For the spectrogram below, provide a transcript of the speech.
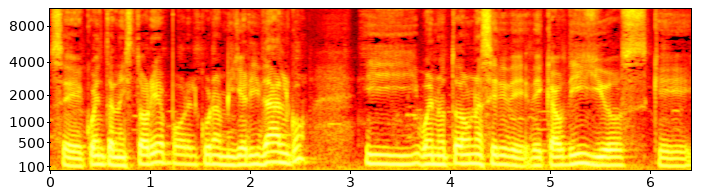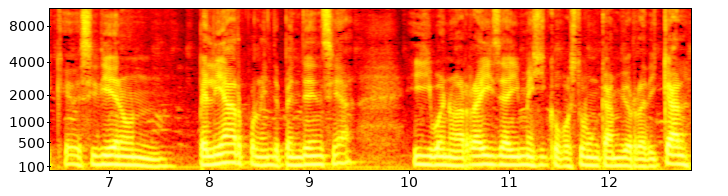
se cuenta en la historia, por el cura Miguel Hidalgo y bueno, toda una serie de, caudillos que, decidieron pelear por la independencia y bueno, a raíz de ahí México pues tuvo un cambio radical.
